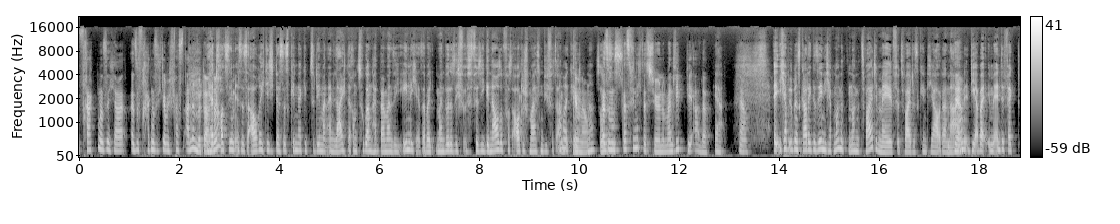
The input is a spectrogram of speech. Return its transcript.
fragt man sich ja, also fragen sich, glaube ich, fast alle Mütter. Ja, ne? trotzdem ist es auch richtig, dass es Kinder gibt, zu denen man einen leichteren Zugang hat, weil man sich ähnlich ist. Aber man würde sich für, für sie genauso vors Auto schmeißen wie fürs andere Kind. Genau. Ne? So, also das, das finde ich das Schöne, man liebt die alle. Ja. Ja. Äh, ich habe übrigens gerade gesehen, ich habe noch eine, noch eine zweite Mail für zweites Kind, ja oder nein, ja. die aber im Endeffekt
